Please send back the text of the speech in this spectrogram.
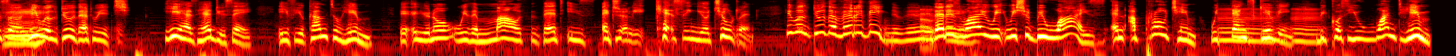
So he will do that which he has heard you say. If you come to him, uh, you know, with a mouth that is actually cursing your children, he will do the very thing. The very That is why we, we should be wise and approach him with Mm, thanksgiving because you want him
